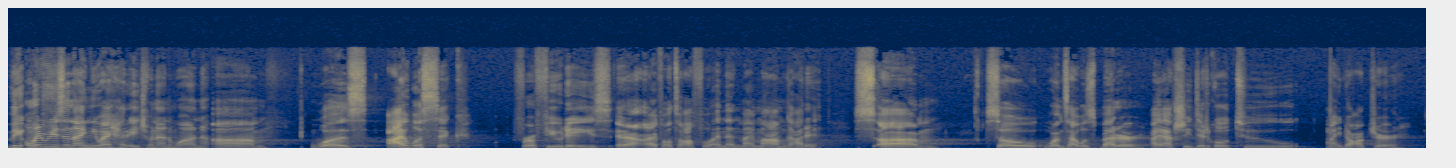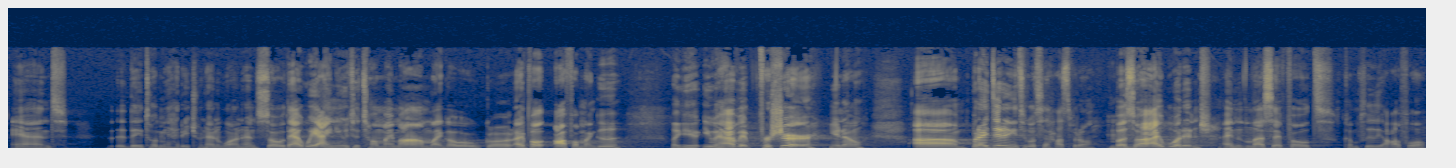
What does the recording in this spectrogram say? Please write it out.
The only reason I knew I had H1N1 um, was I was sick for a few days. Uh, I felt awful, and then my mom got it. Um, so once I was better, I actually did go to my doctor, and they told me I had H1N1, and so that way I knew to tell my mom, like, oh god, I felt awful. I'm like, Ugh. Like you, you have it for sure, you know. Um, but I didn't need to go to the hospital, but so I wouldn't unless I felt completely awful.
